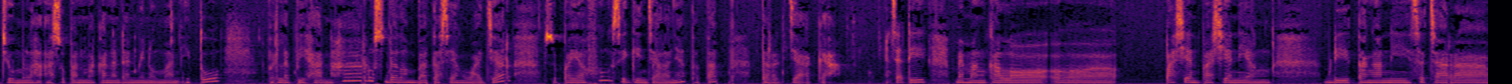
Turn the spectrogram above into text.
jumlah asupan makanan dan minuman itu berlebihan, harus dalam batas yang wajar supaya fungsi ginjalnya tetap terjaga. Jadi memang kalau eh, pasien-pasien yang ditangani secara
